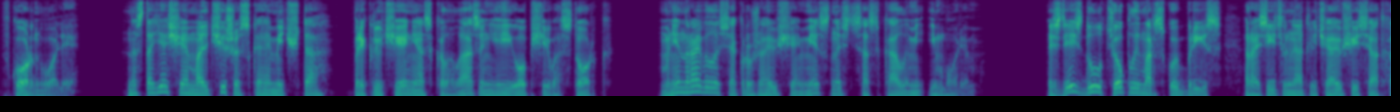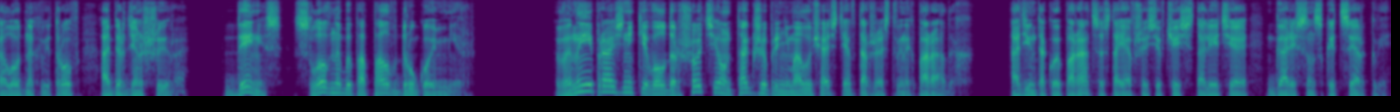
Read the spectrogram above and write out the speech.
в Корнуолле. Настоящая мальчишеская мечта, приключения, скалолазанье и общий восторг. Мне нравилась окружающая местность со скалами и морем. Здесь дул теплый морской бриз, разительно отличающийся от холодных ветров Аберденшира. Деннис словно бы попал в другой мир. В иные праздники в Олдершоте он также принимал участие в торжественных парадах. Один такой парад, состоявшийся в честь столетия Гаррисонской церкви,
